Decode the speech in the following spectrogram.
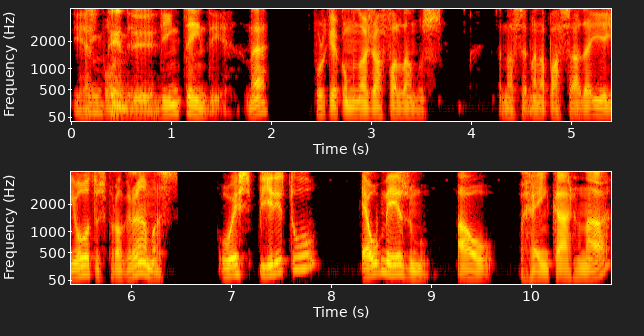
de responder, entender. de entender, né? Porque como nós já falamos na semana passada e em outros programas, o espírito é o mesmo ao reencarnar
